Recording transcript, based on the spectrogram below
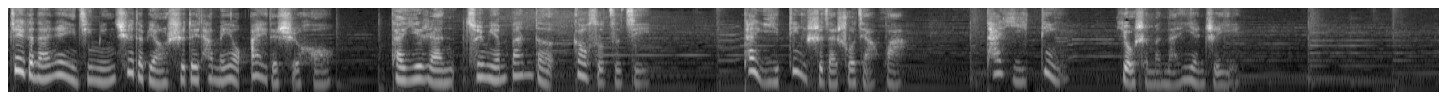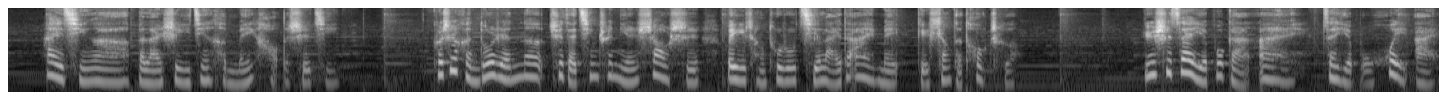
这个男人已经明确的表示对他没有爱的时候，他依然催眠般的告诉自己，他一定是在说假话，他一定有什么难言之隐。爱情啊，本来是一件很美好的事情，可是很多人呢，却在青春年少时被一场突如其来的暧昧给伤得透彻，于是再也不敢爱。再也不会爱，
